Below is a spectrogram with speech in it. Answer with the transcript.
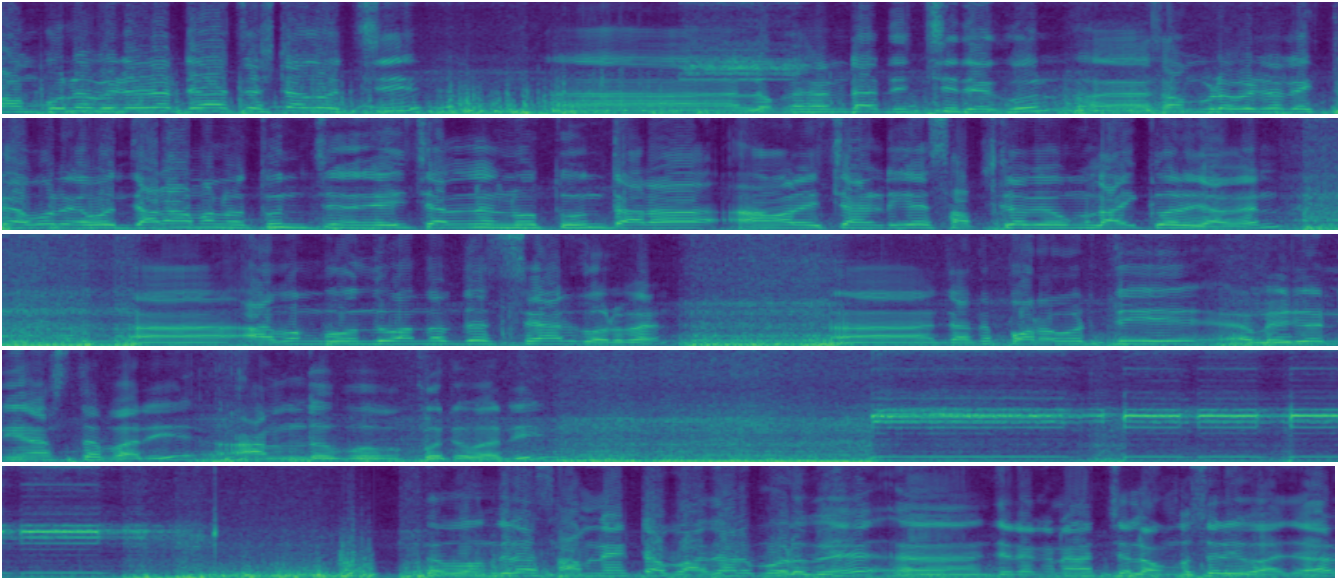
সম্পূর্ণ ভিডিওটা দেওয়ার চেষ্টা করছি। লোকেশনটা দিচ্ছি, দেখুন। সম্পূর্ণ ভিডিও দেখতে পাবেন এবং যারা আমার নতুন এই চ্যানেলে নতুন, তারা আমার এই চ্যানেলটিকে সাবস্ক্রাইব এবং লাইক করে যাবেন। এবং বন্ধু বান্ধবদের শেয়ার করবেন যাতে পরবর্তী ভিডিও নিয়ে আসতে পারি, আনন্দ উপভোগ করতে পারি। তো বন্ধুরা, সামনে একটা বাজার পড়বে যেটা কিনা হচ্ছে লঙ্গসরি বাজার।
